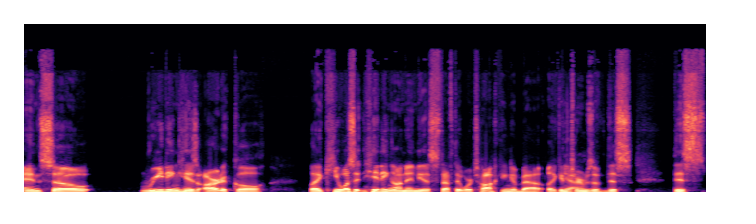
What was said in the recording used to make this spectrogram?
And so reading his article, like he wasn't hitting on any of the stuff that we're talking about, like in Yeah. terms of this this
